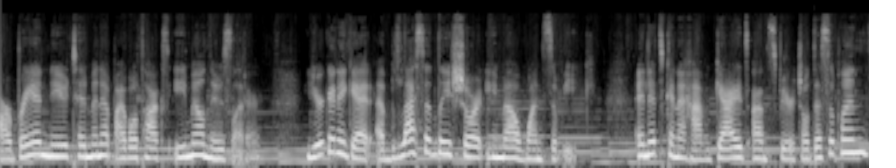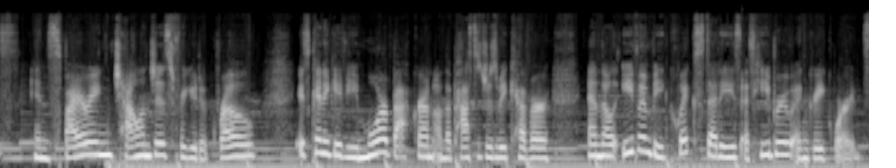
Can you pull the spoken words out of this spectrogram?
our brand new 10 Minute Bible Talks email newsletter, you're going to get a blessedly short email once a week and it's going to have guides on spiritual disciplines, inspiring challenges for you to grow. It's going to give you more background on the passages we cover, and there'll even be quick studies of Hebrew and Greek words.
